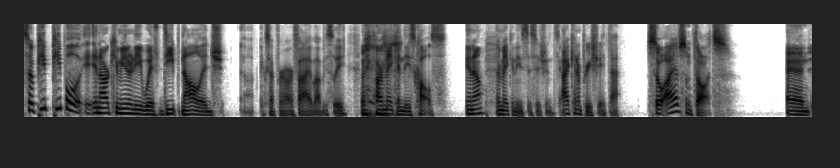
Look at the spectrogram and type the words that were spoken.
so pe- people in our community with deep knowledge, except for R five, obviously, are making these calls. You know, they're making these decisions. I can appreciate that. So I have some thoughts, and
